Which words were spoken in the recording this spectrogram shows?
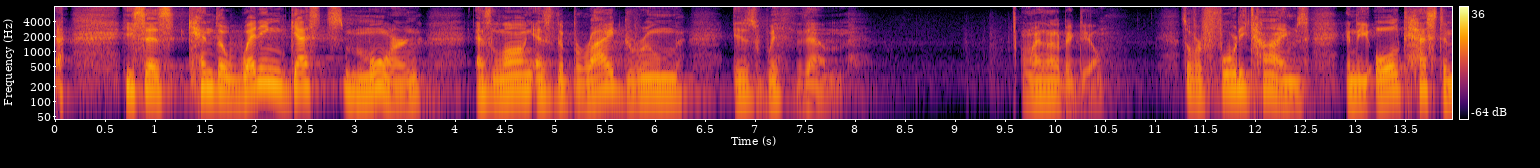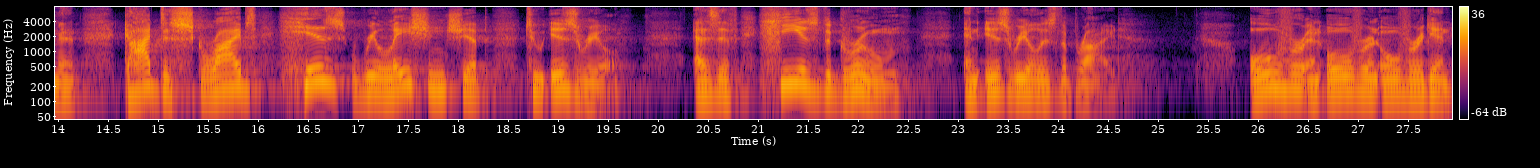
he says, Can the wedding guests mourn as long as the bridegroom is with them? Why is that a big deal? It's over 40 times in the Old Testament, God describes his relationship to Israel as if he is the groom and Israel is the bride. Over and over and over again.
